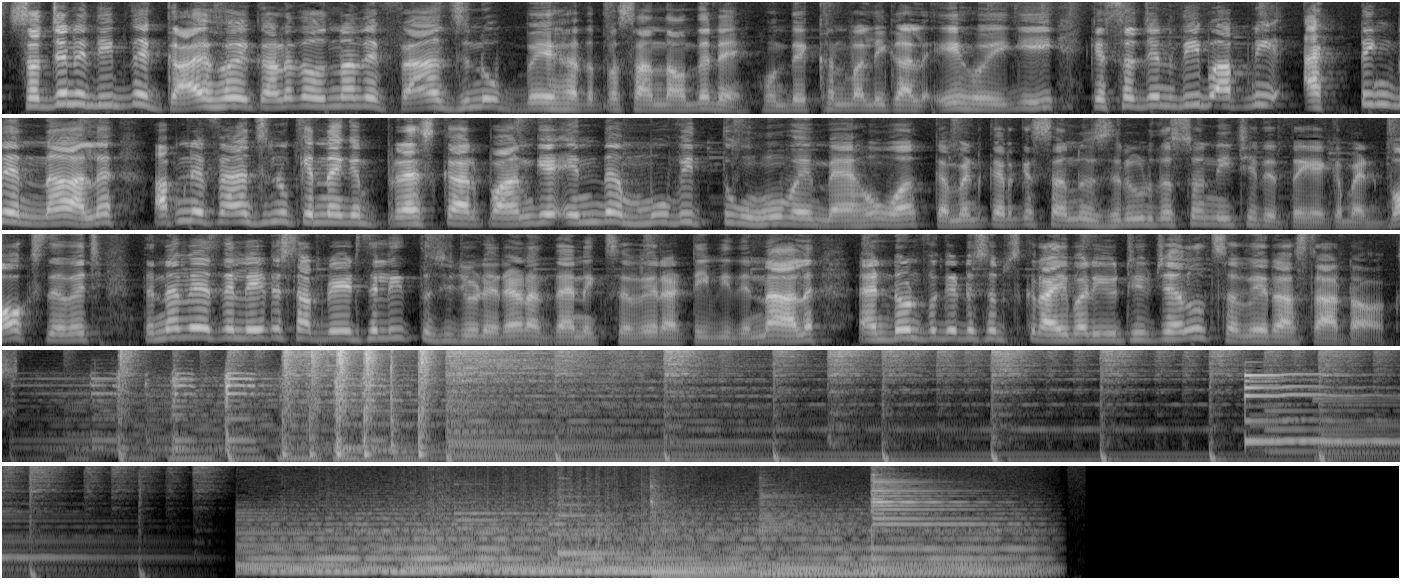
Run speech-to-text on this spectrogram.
ਸੱਜਣ ਅਦੀਪ ਦੇ ਗਾਏ ਹੋਏ ਗਾਣੇ ਤਾਂ ਉਹਨਾਂ ਦੇ ਫੈਨਸ ਨੂੰ ਬੇਹੱਦ ਪਸੰਦ ਆਉਂਦੇ ਨੇ। ਹੁਣ ਦੇਖਣ ਵਾਲੀ ਗੱਲ ਇਹ ਹੋਏਗੀ ਕਿ ਸੱਜਣ ਅਦੀਪ ਆਪਣੀ ਐਕਟਿੰਗ ਦੇ ਨਾਲ ਆਪਣੇ ਫੈਨਸ ਨੂੰ ਕਿੰਨਾ ਇੰਪ੍ਰੈਸ ਕਰ ਪਾਣਗੇ। ਇਨ ਦ ਮੂਵੀ ਤੂੰ ਹੋਵੇਂ, ਮੈਂ ਹੋਵਾਂ ਕਮੈਂਟ ਕਰਕੇ ਸਾਨੂੰ ਜ਼ਰੂਰ ਦੱਸੋ। ਨੀਚੇ ਦਿੱਤੇ ਗਏ ਕਮੈਂਟ ਬਾਕਸ ਦੇ ਵਿੱਚ। ਤੇ ਨਵੇਂ ਅਤੇ ਲੇਟੈਸਟ ਅਪਡੇਟਸ ਲਈ ਤੁਸੀਂ ਜੁੜੇ ਰਹਿਣਾ ਦੈਨਿਕ ਸਵੇਰਾ ਟੀਵੀ ਦੇ ਨਾਲ। And don't forget to subscribe our YouTube channel Savera Star Talks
